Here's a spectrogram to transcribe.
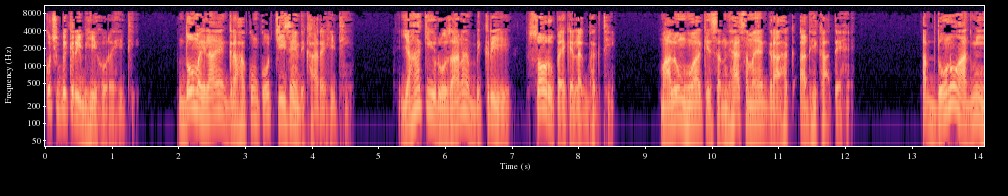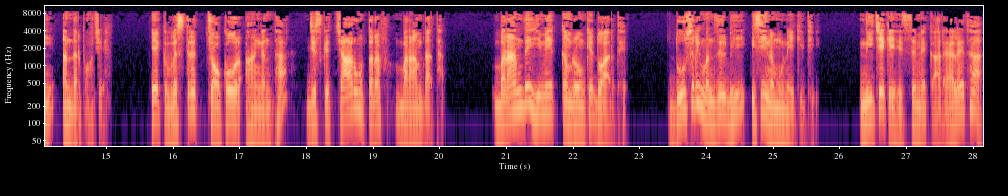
कुछ बिक्री भी हो रही थी। दो महिलाएँ ग्राहकों को चीज़ें दिखा रही थीं। यहाँ की रोज़ाना बिक्री सौ रुपए के लगभग थी। मालूम हुआ कि संध्या समय ग्राहक अधिक आते हैं। अब दोनों आदमी अंदर पहुँचे। एक विस्तृत चौकोर आँगन था, जिसके चारों तरफ़ बरामदा था। बरामदे ही में कमरों के द्वार थे। दूसरी मंजिल भी इसी नमूने की थी। नीचे के हिस्से में कार्यालय था,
